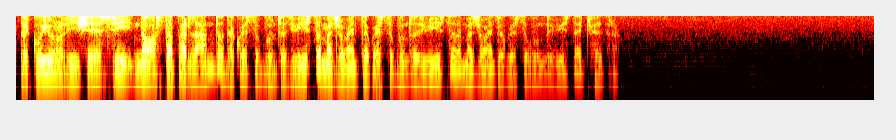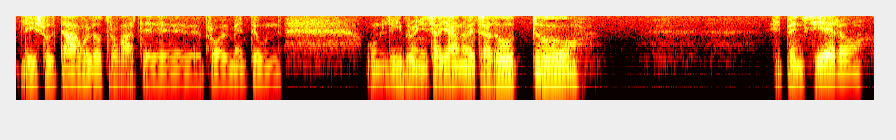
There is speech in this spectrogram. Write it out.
per cui uno dice sì, no, sta parlando da questo punto di vista, maggiormente da questo punto di vista, maggiormente da questo punto di vista, eccetera lì sul tavolo trovate probabilmente un, un libro in italiano è tradotto Il pensiero?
